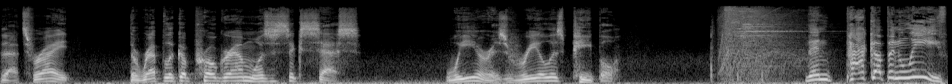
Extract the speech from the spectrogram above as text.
That's right. The replica program was a success. We are as real as people. Then pack up and leave.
